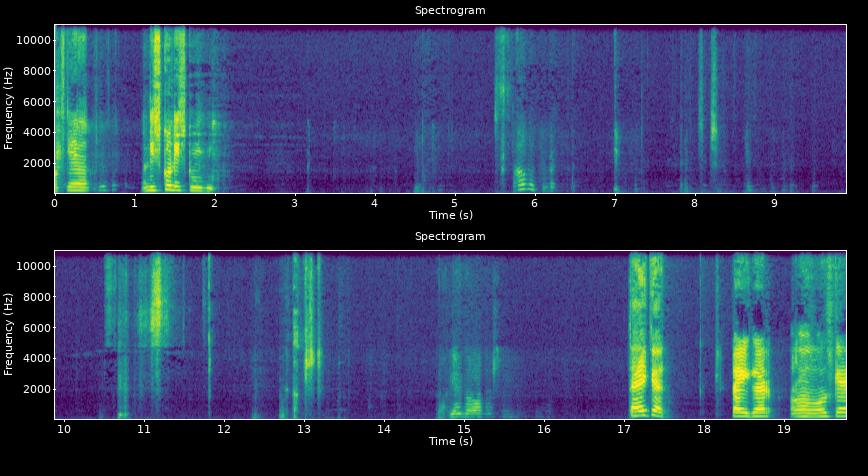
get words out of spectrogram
ఓకే. డిస్కో డిస్కో ఇది tiger tiger okay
